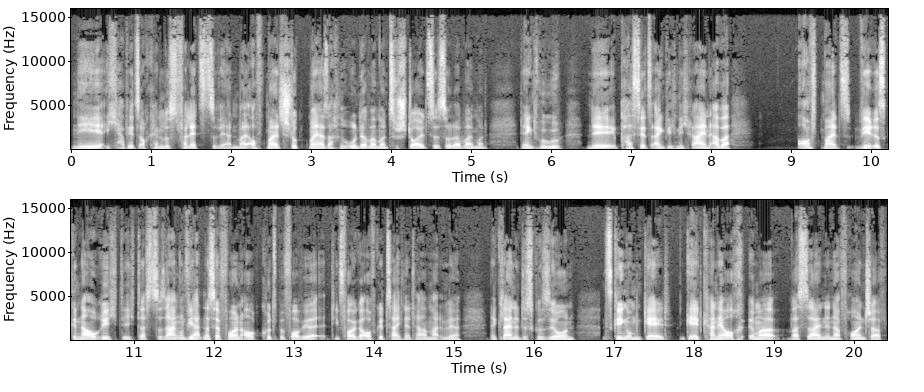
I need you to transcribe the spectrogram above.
nee, ich habe jetzt auch keine Lust verletzt zu werden, weil oftmals schluckt man ja Sachen runter, weil man zu stolz ist oder weil man denkt, huh, nee, passt jetzt eigentlich nicht rein, aber oftmals wäre es genau richtig, das zu sagen und wir hatten das ja vorhin auch kurz bevor wir die Folge aufgezeichnet haben, hatten wir eine kleine Diskussion. Es ging um Geld. Geld kann ja auch immer was sein in einer Freundschaft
